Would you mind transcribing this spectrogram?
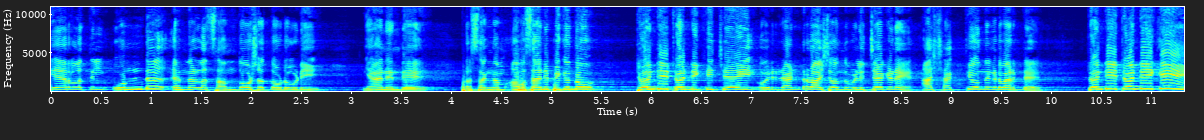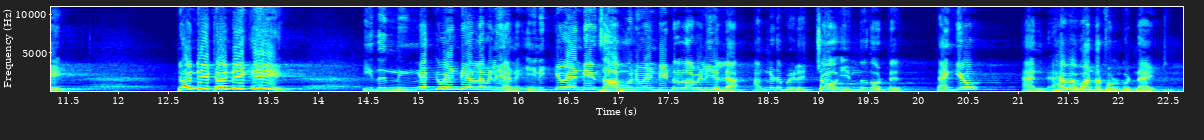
കേരളത്തിൽ ഉണ്ട് എന്നുള്ള സന്തോഷത്തോടുകൂടി ഞാൻ എന്റെ പ്രസംഗം അവസാനിപ്പിക്കുന്നു. ട്വന്റി ട്വന്റിക്ക് ജയ് ഒരു രണ്ട് പ്രാവശ്യം ഒന്ന് വിളിച്ചേക്കണേ. ആ ശക്തി ഒന്ന് ഇങ്ങോട്ട് വരട്ടെ. ട്വന്റി ട്വന്റിക്ക്. ട്വന്റി ട്വന്റിക്ക്. ഇത് നിങ്ങൾക്ക് വേണ്ടിയുള്ള വിളിയാണ്. എനിക്ക് വേണ്ടിയും സാബുവിന് വേണ്ടിയിട്ടുള്ള വിളിയല്ല. അങ്ങോട്ട് വിളിച്ചോ ഇന്ന് തൊട്ട്. Thank you and have a wonderful good night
